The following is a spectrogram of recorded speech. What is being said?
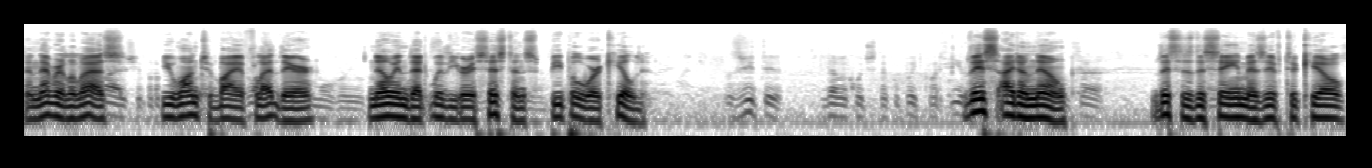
And nevertheless, you want to buy a flat there, knowing that with your assistance people were killed. This I don't know. This is the same as if to kill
